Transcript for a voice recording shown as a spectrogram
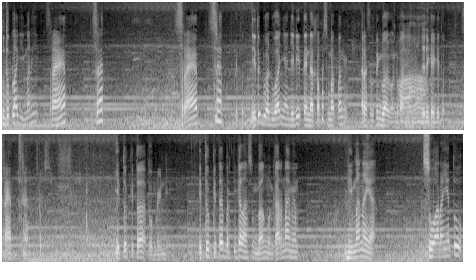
tutup lagi gimana sih seret seret seret seret gitu. itu dua-duanya jadi tenda kapas kan resleting dua bang depan Ah. jadi kayak gitu seret seret terus itu kita tuh merinding. Itu kita bertiga langsung bangun karena memang gimana ya suaranya tuh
